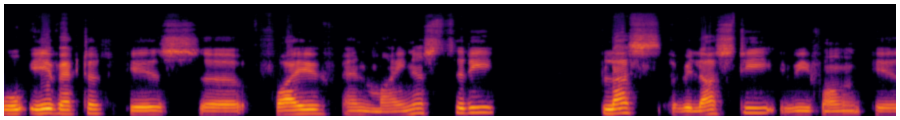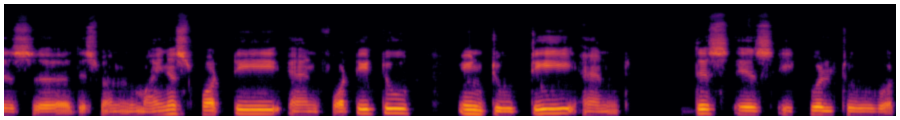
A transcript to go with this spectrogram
oa vector is uh, 5 and minus 3 plus velocity we found is uh, this one minus 40 and 42 into t and this is equal to what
